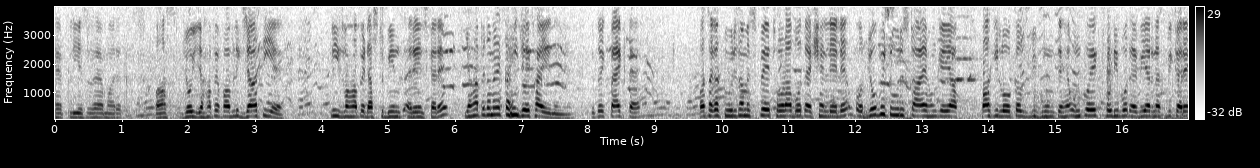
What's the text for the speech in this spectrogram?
है प्लेसेस है हमारे पास, जो यहाँ पे पब्लिक जाती है प्लीज़ वहाँ पे डस्टबिन अरेंज करें। यहाँ पे तो मैंने कहीं देखा ही नहीं है। ये तो एक फैक्ट है। बस अगर टूरिज़्म इस पर थोड़ा बहुत एक्शन ले ले और जो भी टूरिस्ट आए होंगे या बाकी लोकल्स भी घूमते हैं उनको एक थोड़ी बहुत अवेयरनेस भी करे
